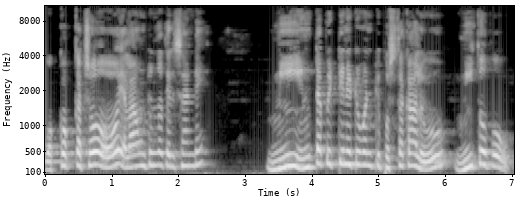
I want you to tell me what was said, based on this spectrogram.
ఒక్కొక్కచో ఎలా ఉంటుందో తెలుసా అండి? మీ ఇంట పెట్టినటువంటి పుస్తకాలు మీతో పోవు.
